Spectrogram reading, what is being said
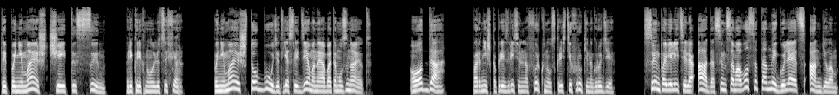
«Ты понимаешь, чей ты сын?» — прикрикнул Люцифер. Понимаешь, что будет, если демоны об этом узнают?» «О, да!» — парнишка презрительно фыркнул, скрестив руки на груди. «Сын повелителя ада, сын самого сатаны гуляет с ангелом.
